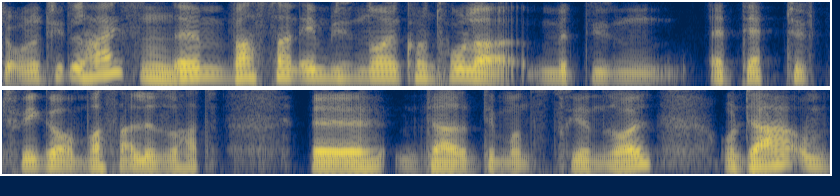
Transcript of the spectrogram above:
der Untertitel heißt, Mhm. ähm, was dann eben diesen neuen Controller mit diesem Adaptive Trigger und was er alle so hat, äh, da demonstrieren soll. Und da, um,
